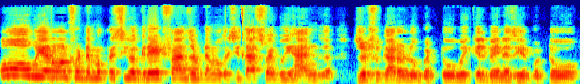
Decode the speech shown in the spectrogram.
Oh, we are all for democracy. We're great fans of democracy. That's why we hang Zulfikar Ali Bhutto. We killed Benazir Bhutto.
